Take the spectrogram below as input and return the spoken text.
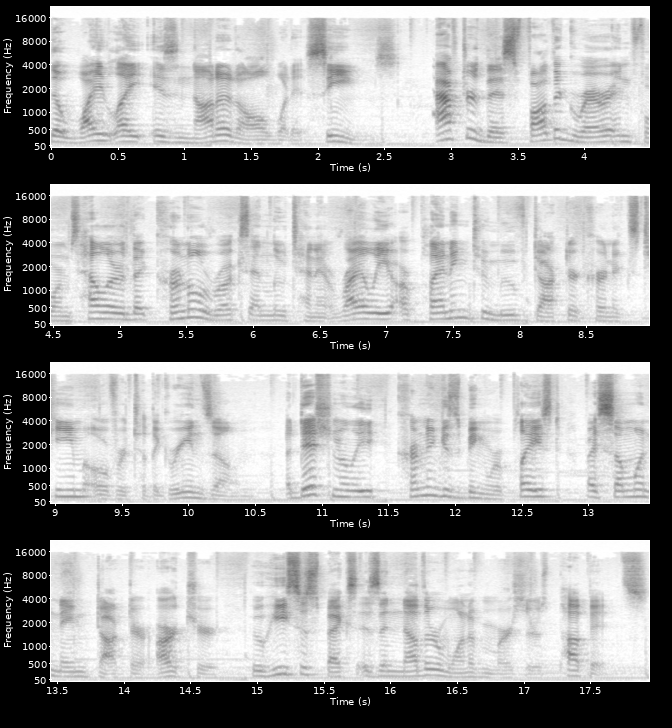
that white light is not at all what it seems. After this, Father Guerrera informs Heller that Colonel Rooks and Lieutenant Riley are planning to move Dr. Koenig's team over to the Green Zone. Additionally, Koenig is being replaced by someone named Dr. Archer, who he suspects is another one of Mercer's puppets.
